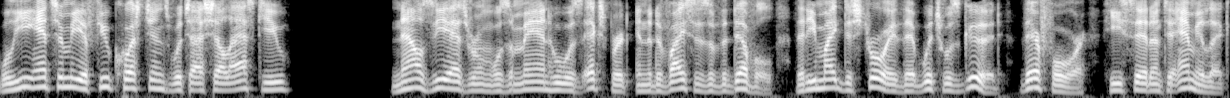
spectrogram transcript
Will ye answer me a few questions which I shall ask you? Now Zeezrom was a man who was expert in the devices of the devil, that he might destroy that which was good. Therefore he said unto Amulek,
